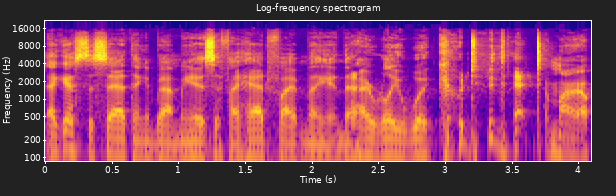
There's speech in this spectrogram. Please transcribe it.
I guess the sad thing about me is if I had five million, then I really would go do that tomorrow.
